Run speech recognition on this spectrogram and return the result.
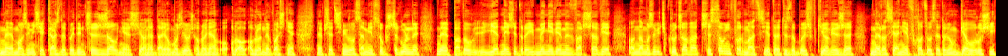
e, może mieć je każdy pojedynczy żołnierz i one dają możliwość obrania, obrony właśnie przed śmigłowcami w sposób szczególny. E, Paweł, jednej rzeczy, której my nie wiemy w Warszawie, ona może być kluczowa. Czy są informacje, które ty zdobyłeś w Kijowie, że Rosjanie wchodzą z terytorium Białorusi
